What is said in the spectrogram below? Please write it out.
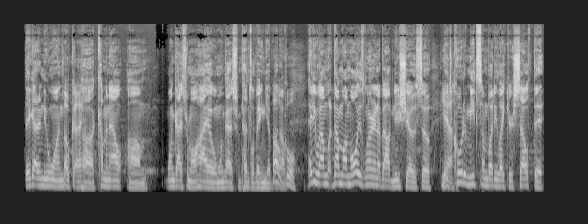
they got a new one. Okay. Uh, coming out. Um, one guy's from Ohio and one guy's from Pennsylvania. But, Oh, um, cool. Anyway, I'm, I'm I'm always learning about new shows, so Yeah. it's cool to meet somebody like yourself that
